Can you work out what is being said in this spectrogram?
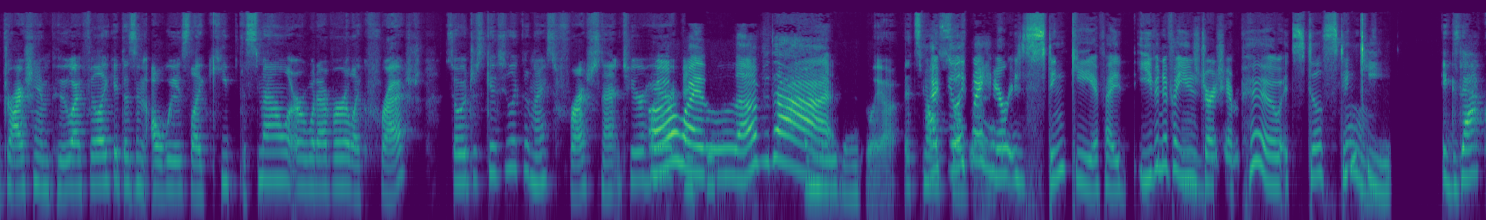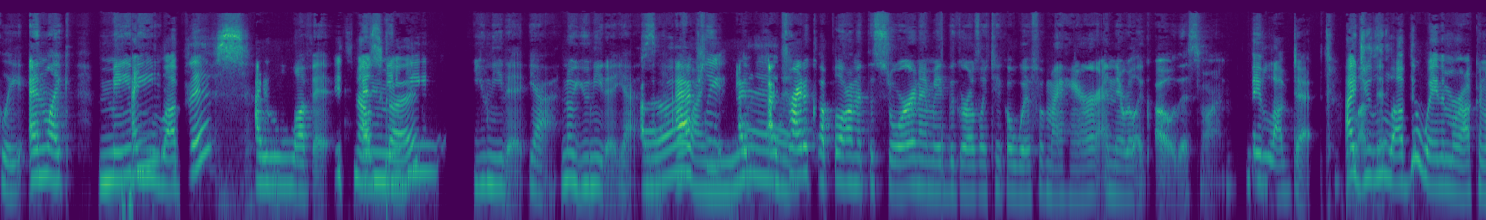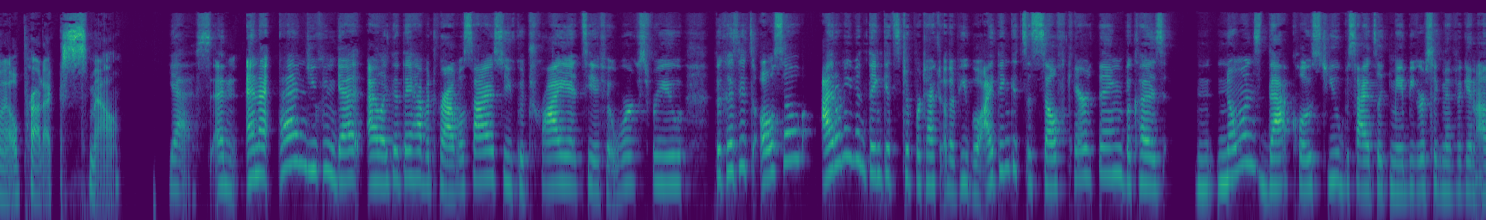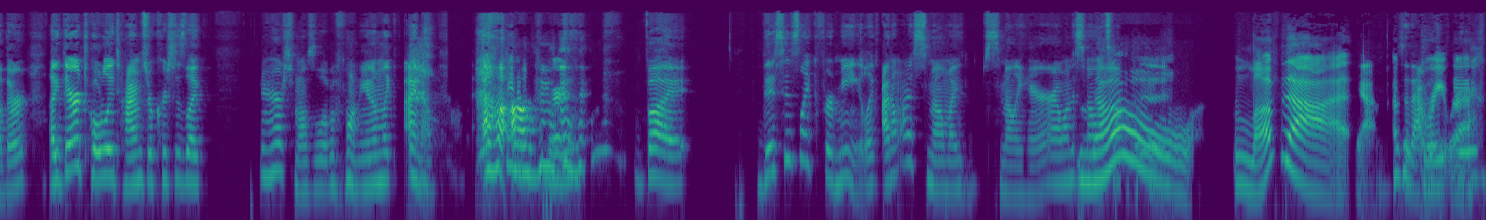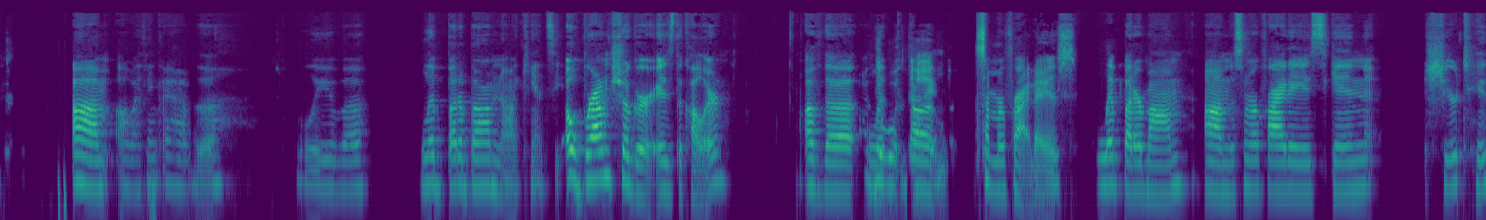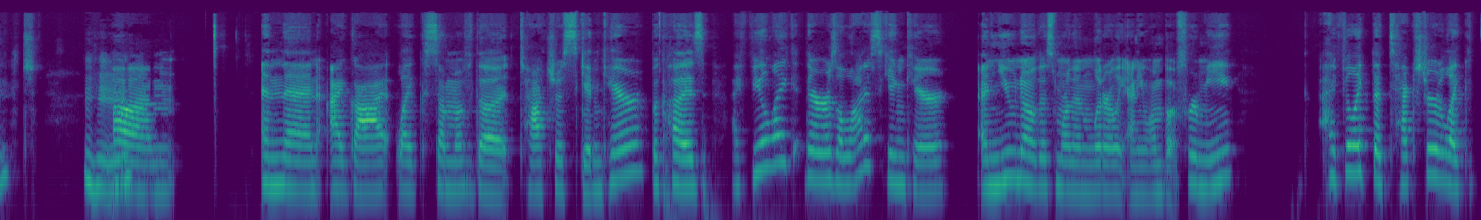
dry shampoo, I feel like it doesn't always like keep the smell or whatever like fresh. So it just gives you like a nice fresh scent to your hair. Oh, I love that. Amazing, Julia. It smells. I feel so like good. my hair is stinky. If I even if I use mm. dry shampoo, it's still stinky. Mm. Exactly. And like maybe I love this. I love it. It smells and good. You need it. Yeah. No, you need it. Yes. Oh, I actually I, I, I, tried a couple on at the store and I made the girls like take a whiff of my hair and they were like, oh, this one. They loved it. I do it. love the way the Moroccanoil products smell. Yes. And and I and you can get I like that they have a travel size so you could try it, see if it works for you. Because it's also I don't even think it's to protect other people. I think it's a self-care thing because no one's that close to you besides like maybe your significant other. Like there are totally times where Chris is like, Your hair smells a little funny. And I'm like, I know. um, but this is like for me. Like I don't want to smell my smelly hair. I want to smell. No, love that. Yeah, that's so a that great rec. Um. Oh, I think I have the believe a lip butter balm. No, I can't see. Oh, brown sugar is the color of the lip. The, the Summer Fridays lip butter balm. Um, the Summer Fridays skin sheer tint. Mm-hmm. Um, and then I got like some of the Tatcha skincare because I feel like there is a lot of skincare, and you know this more than literally anyone, but for me, I feel like the texture, like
